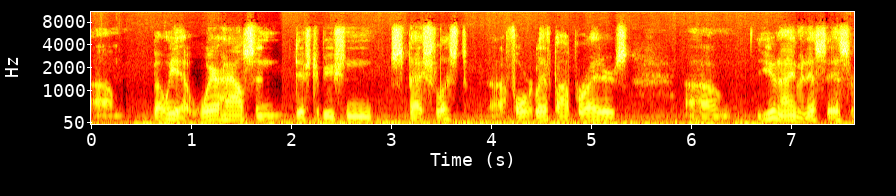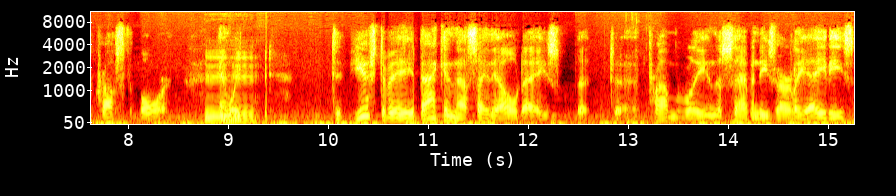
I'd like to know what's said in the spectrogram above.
Um, but we have warehouse and distribution specialists, uh, forklift operators, um, you name it. It's it's across the board, mm-hmm. and we mm-hmm. used to be back in I say the old days, but uh, probably in the 70s, early 80s,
